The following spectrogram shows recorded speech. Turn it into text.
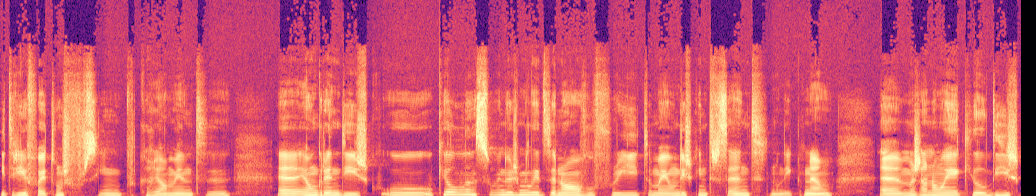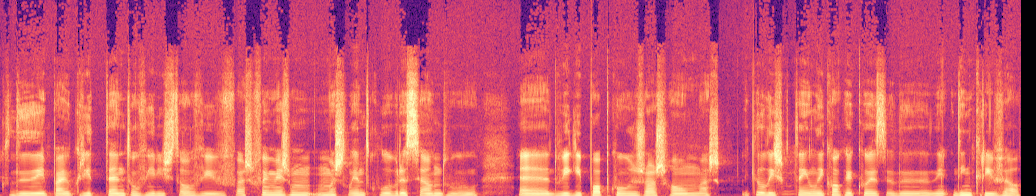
E teria feito um esforcinho, porque realmente ah, é um grande disco. O, o que ele lançou em 2019, o Free, também é um disco interessante, não digo que não. Ah, mas já não é aquele disco de epá, eu queria tanto ouvir isto ao vivo. Acho que foi mesmo uma excelente colaboração do, ah, do Iggy Pop com o Josh Homme. Acho aquele disco tem ali qualquer coisa de, de- incrível.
